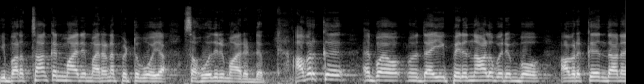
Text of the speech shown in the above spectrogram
ഈ ഭർത്താക്കന്മാർ മരണപ്പെട്ടു പോയ സഹോദരിമാരുണ്ട്. അവർക്ക് ഇപ്പോൾ ഈ പെരുന്നാൾ വരുമ്പോൾ അവർക്ക് എന്താണ്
